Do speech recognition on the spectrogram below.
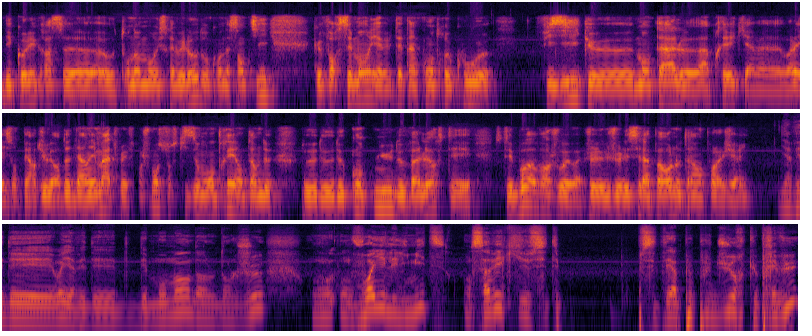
décoller grâce euh, au tournoi Maurice Révélo. Donc on a senti que forcément, il y avait peut-être un contre-coup. euh, physique, euh, mental euh, après qui a, voilà ils ont perdu leurs deux derniers matchs mais franchement sur ce qu'ils ont montré en termes de, de, contenu de valeur c'était beau à avoir joué je, je laissais la parole notamment pour l'Algérie Il y avait des, ouais, il y avait des, des moments dans, dans le jeu où on, on voyait les limites, on savait que c'était c'était un peu plus dur que prévu,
